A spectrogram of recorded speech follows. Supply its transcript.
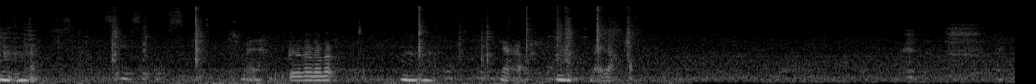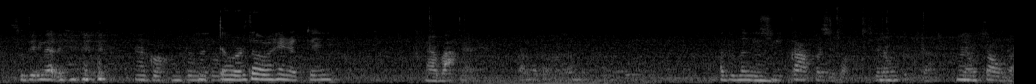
응응 스마이나 그러그러그러 야라 스마이나 수딩나래. Ako, ang tama to. ꯇꯧꯔ ꯇꯧꯔ ꯍꯩꯔꯛꯇꯣꯏꯅꯦ Yaba. ꯑꯗꯨ ꯅꯪꯒꯤ ꯁꯤ ꯀꯥꯞꯄꯁꯦꯀꯣ ꯁꯤꯗ ꯅꯪ ꯈꯨꯠꯇ ꯌꯥꯝ ꯆꯥꯎꯅ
